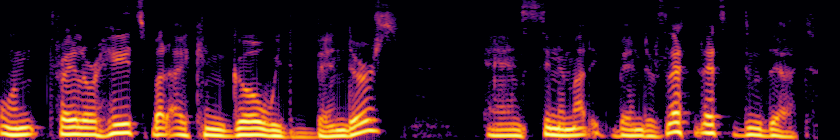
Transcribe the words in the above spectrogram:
on trailer hits, but I can go with benders and cinematic benders. Let, let's do that.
